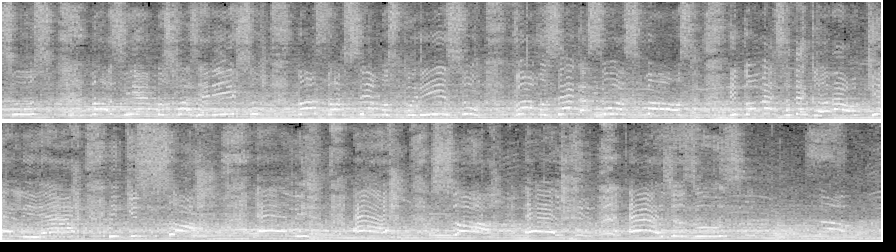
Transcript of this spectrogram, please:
Jesus, nós viemos fazer isso, nós nascemos por isso. Vamos, erga as suas mãos e começa a declarar o que Ele é e que só Ele é, só Ele é Jesus.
